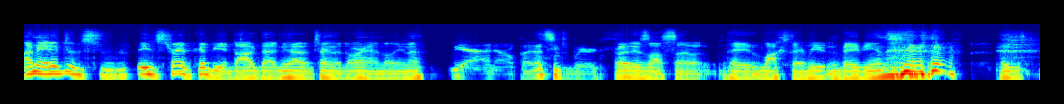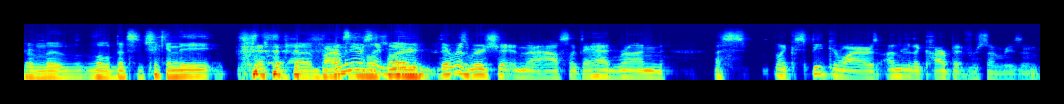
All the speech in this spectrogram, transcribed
I mean, it just straight up could be a dog that knew how to turn the door handle, you know. Yeah, I know, but that seems weird. But it is also they locked their mutant baby in there. they the little, bits of chicken to eat. Uh, I mean, there was like weird. There was weird shit in the house. Like they had run a like speaker wires under the carpet for some reason.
